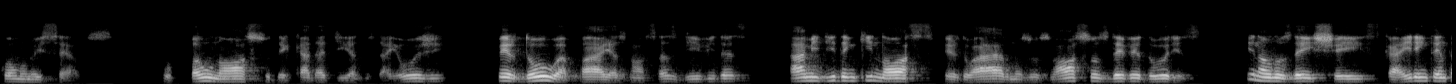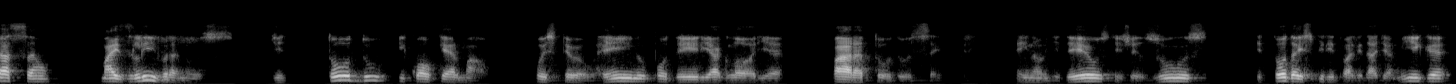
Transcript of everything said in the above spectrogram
como nos céus. O pão nosso de cada dia nos dai hoje. Perdoa, Pai, as nossas dívidas, à medida em que nós perdoarmos os nossos devedores e não nos deixeis cair em tentação, mas livra-nos de todo e qualquer mal, pois teu é o reino, o poder e a glória para todos sempre. Em nome de Deus, de Jesus, de toda a espiritualidade amiga,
